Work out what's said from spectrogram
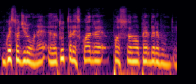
in questo girone. tutte le squadre possono perdere punti,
